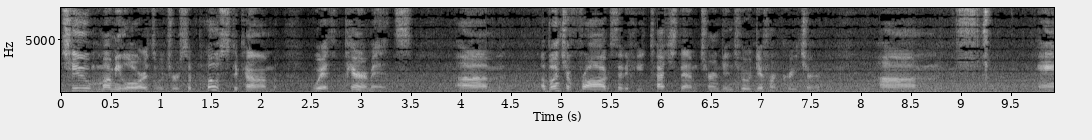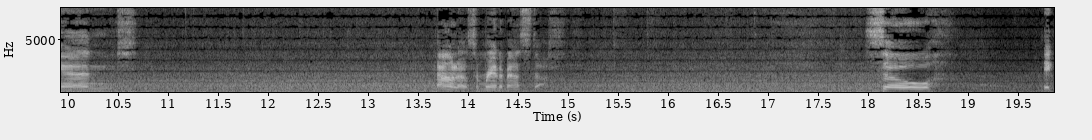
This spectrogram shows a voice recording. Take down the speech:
two mummy lords, which were supposed to come with pyramids, um, a bunch of frogs that if you touch them turned into a different creature, um, and I don't know some random ass stuff. So it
